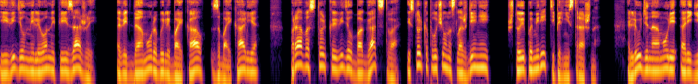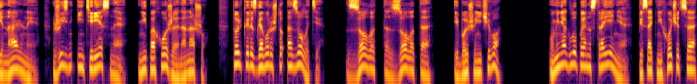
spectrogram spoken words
и видел миллионы пейзажей, а ведь до Амура были Байкал, Забайкалье. Право, столько видел богатства и столько получил наслаждений, что и помереть теперь не страшно. Люди на Амуре оригинальные, жизнь интересная, не похожая на нашу. Только разговоры, что о золоте. Золото, золото и больше ничего. У меня глупое настроение, писать не хочется,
